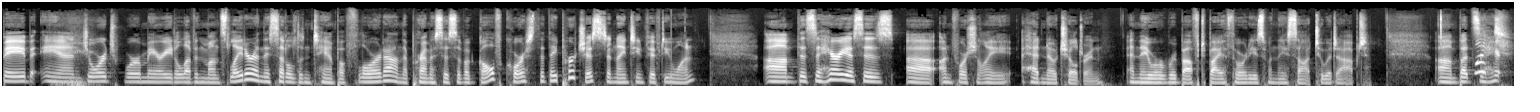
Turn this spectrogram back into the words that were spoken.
Babe and George were married 11 months later and they settled in Tampa, Florida on the premises of a golf course that they purchased in 1951. Um, the Zahariases, uh, unfortunately, had no children and they were rebuffed by authorities when they sought to adopt. Um, but Zahar-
